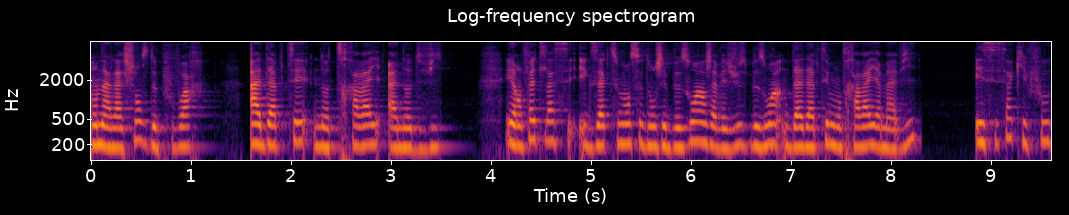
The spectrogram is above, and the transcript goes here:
on a la chance de pouvoir adapter notre travail à notre vie. Et en fait, là, c'est exactement ce dont j'ai besoin. J'avais juste besoin d'adapter mon travail à ma vie. Et c'est ça qui est fou,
